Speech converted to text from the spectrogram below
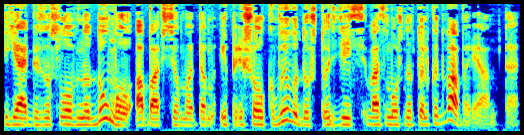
Я, безусловно, думал обо всем этом и пришел к выводу, что здесь возможно только два варианта.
